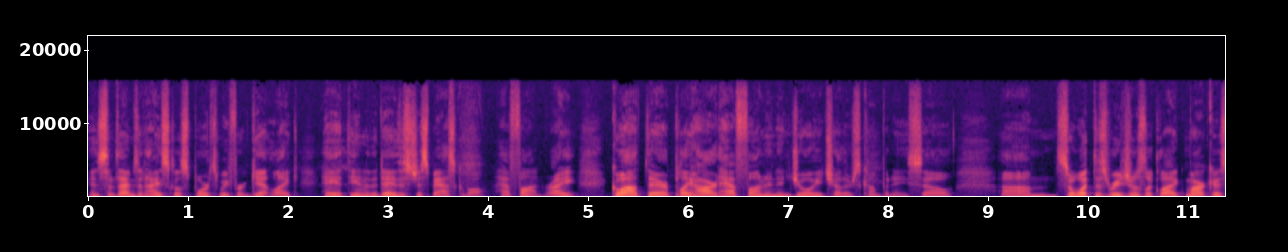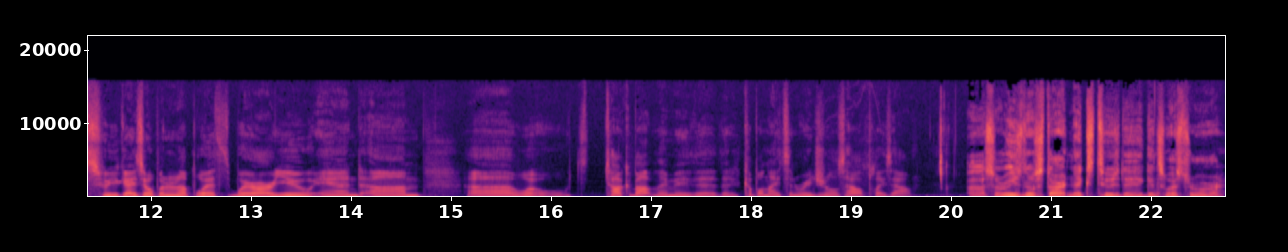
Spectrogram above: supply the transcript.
and sometimes in high school sports we forget like, hey, at the end of the day, this is just basketball. Have fun, right? Go out there, play hard, have fun, and enjoy each other's company. So. Um, so what does regionals look like, Marcus? Who you guys opening up with? Where are you? And um, uh, what, talk about maybe the, the couple nights in regionals, how it plays out. Uh, so regionals start next Tuesday against West Aurora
